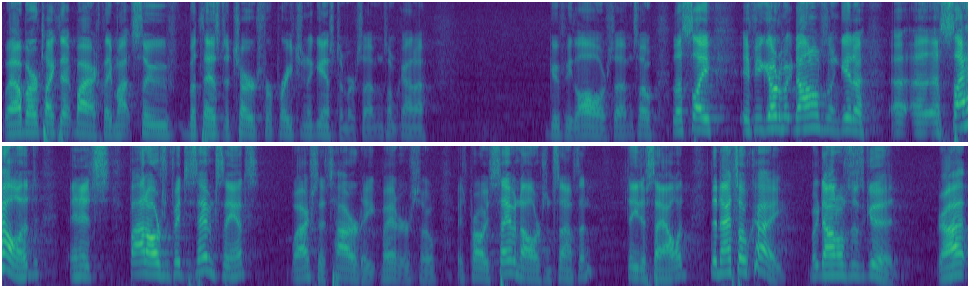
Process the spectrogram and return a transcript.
Well, I better take that back. They might sue Bethesda Church for preaching against them or something, some kind of goofy law or something. So let's say if you go to McDonald's and get a, a, a salad and it's $5.57, well, actually, it's higher to eat better, so it's probably $7 and something to eat a salad, then that's okay. McDonald's is good, right?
